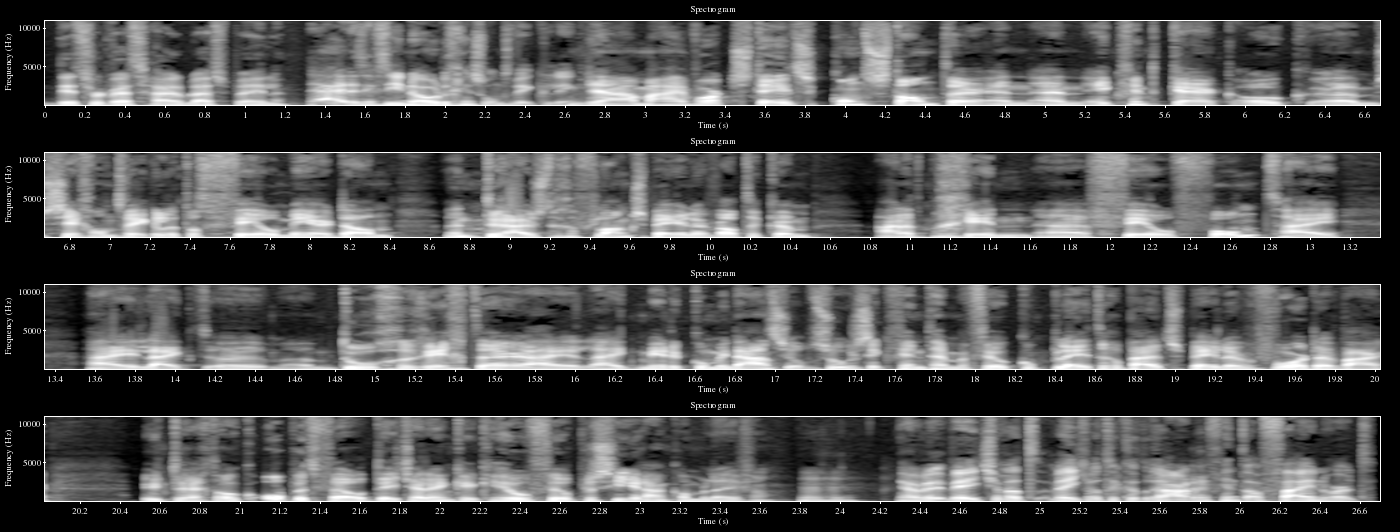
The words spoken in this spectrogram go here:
dit soort wedstrijden blijft spelen. Ja, dit heeft hij nodig in zijn ontwikkeling. Ja, maar hij wordt steeds constanter. En, en ik vind Kerk ook ehm, zich ontwikkelen tot veel meer dan een druistige flankspeler. Wat ik hem aan het begin eh, veel vond. Hij, hij lijkt eh, doelgerichter. Hij lijkt meer de combinatie op te zoeken. Dus ik vind hem een veel completere buitenspeler worden. Waar Utrecht ook op het veld dit jaar denk ik heel veel plezier aan kan beleven. Mhm. Ja, we- weet, je wat, weet je wat ik het rare vind aan Feyenoord?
